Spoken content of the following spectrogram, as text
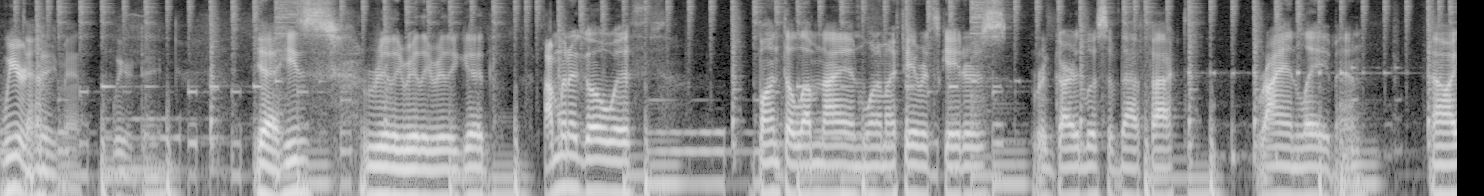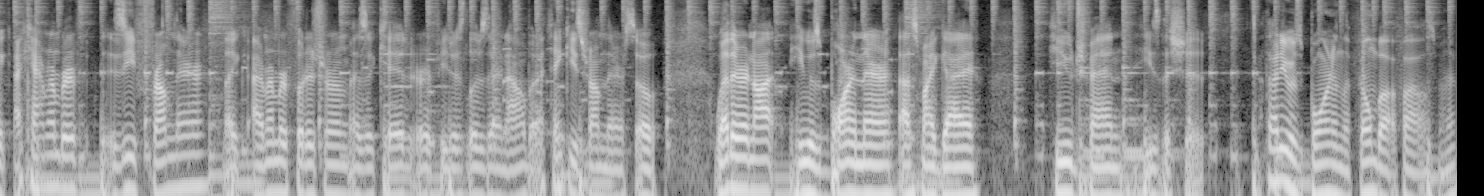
Weird Damn. day, man. Weird day. Yeah, he's really, really, really good. I'm gonna go with Bunt alumni and one of my favorite skaters, regardless of that fact, Ryan Lay, man. Now I, I can't remember if is he from there. Like I remember footage from him as a kid, or if he just lives there now. But I think he's from there. So whether or not he was born there, that's my guy. Huge fan. He's the shit. I thought he was born in the Filmbot files, man.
